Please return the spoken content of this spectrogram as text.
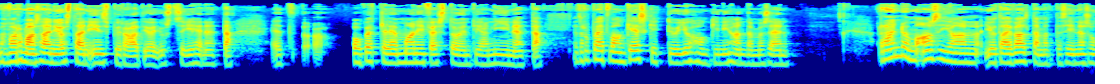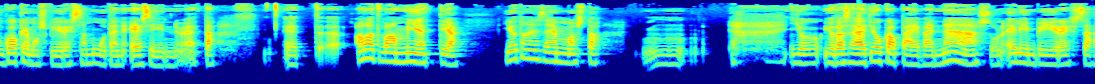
mä varmaan sain jostain inspiraatio just siihen, että, että opettelen manifestointia niin, että, että rupeat vaan keskittyä johonkin ihan tämmöiseen random asiaan, jota ei välttämättä siinä sun kokemuspiirissä muuten esiinny. Että, että alat vaan miettiä jotain semmoista, mm, jota sä et joka päivä näe sun elinpiirissä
